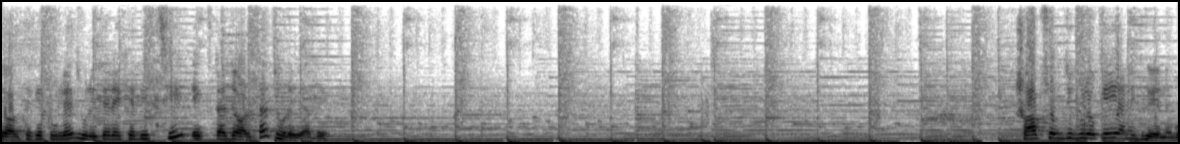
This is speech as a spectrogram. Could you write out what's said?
জল থেকে তুলে ঝুড়িতে রেখে দিচ্ছি এক্সট্রা জলটা ঝরে যাবে। সব সবজিগুলোকেই আমি ধুয়ে নেব।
